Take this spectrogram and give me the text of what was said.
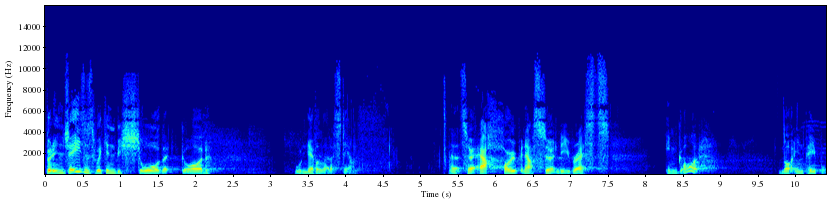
but in Jesus, we can be sure that God will never let us down. Uh, so our hope and our certainty rests in God, not in people.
